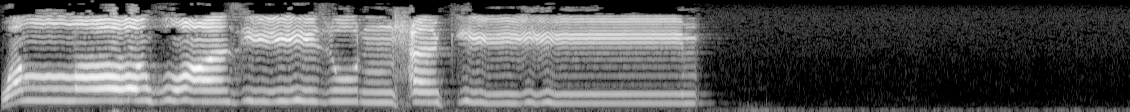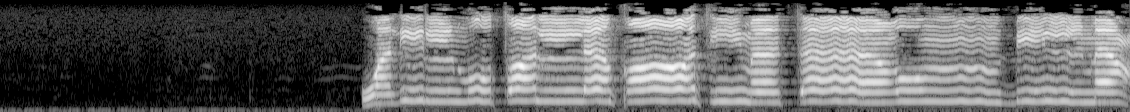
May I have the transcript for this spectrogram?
والله عزيز حكيم وللمطلقات متاع بالمعروف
